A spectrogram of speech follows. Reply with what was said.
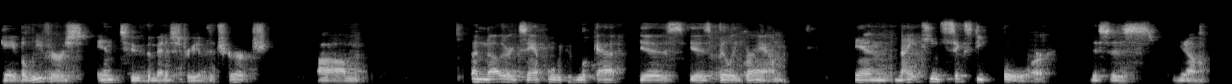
gay believers into the ministry of the church. Um, another example we could look at is, is Billy Graham. In 1964, this is you know a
